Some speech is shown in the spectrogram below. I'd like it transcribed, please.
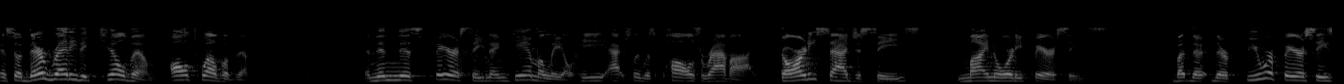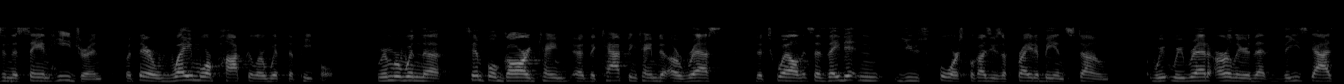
And so they're ready to kill them, all 12 of them. And then this Pharisee named Gamaliel, he actually was Paul's rabbi. Majority Sadducees, minority Pharisees. But the, there are fewer Pharisees in the Sanhedrin, but they're way more popular with the people. Remember when the temple guard came, uh, the captain came to arrest the 12, it says they didn't use force because he was afraid of being stoned. We, we read earlier that these guys,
